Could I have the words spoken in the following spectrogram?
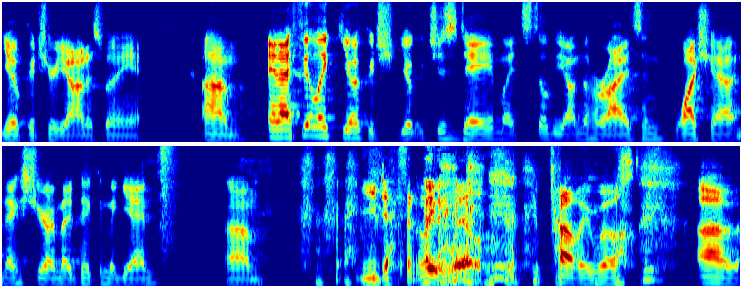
Jokic or Giannis winning it. Um, and I feel like Jokic, Jokic's day might still be on the horizon. Watch out, next year I might pick him again. Um, You definitely will. Probably will. Um,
